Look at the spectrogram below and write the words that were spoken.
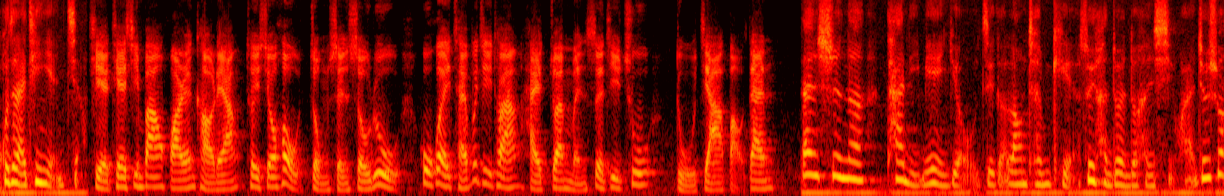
或者来听演讲。且贴心帮华人考量退休后终身收入，互惠财富集团还专门设计出独家保单。但是呢，它里面有这个 long term care，所以很多人都很喜欢。就是说，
